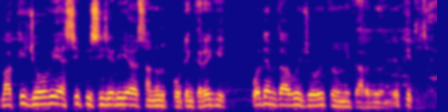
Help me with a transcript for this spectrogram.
ਬਾਕੀ ਜੋ ਵੀ ਐਸਜੀਪੀਸੀ ਜਿਹੜੀ ਆ ਸਾਨੂੰ ਰਿਪੋਰਟਿੰਗ ਕਰੇਗੀ, ਉਹਦੇ ਮੁਤਾਬਕ ਜੋ ਵੀ ਕਾਨੂੰਨੀ ਕਾਰਵਾਈ ਹੋਣੀ, ਉਹ ਕੀਤੀ ਜਾਏਗੀ।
